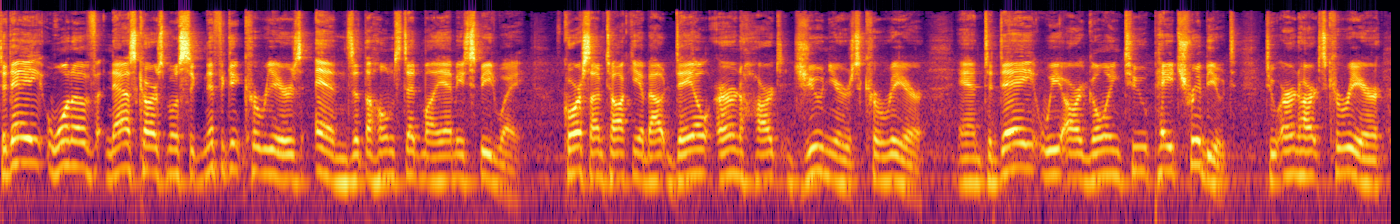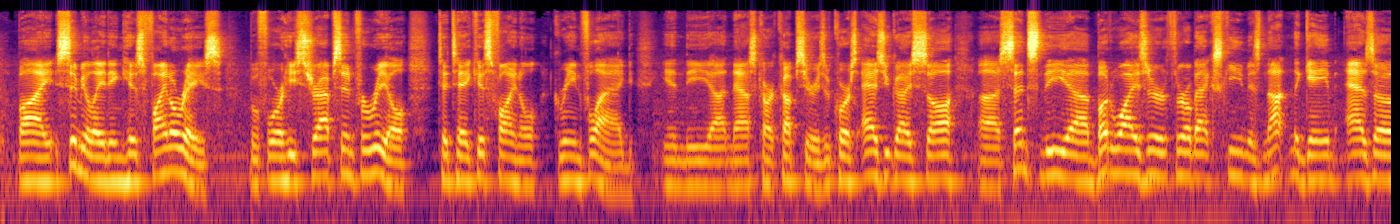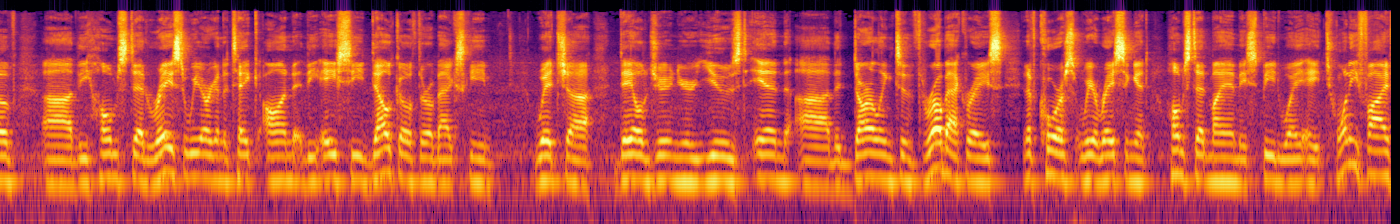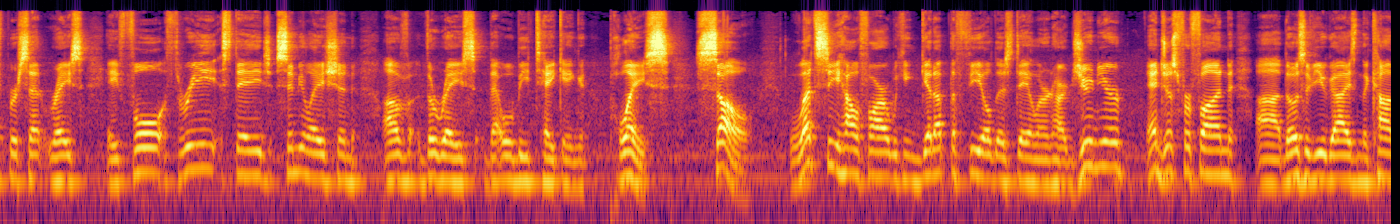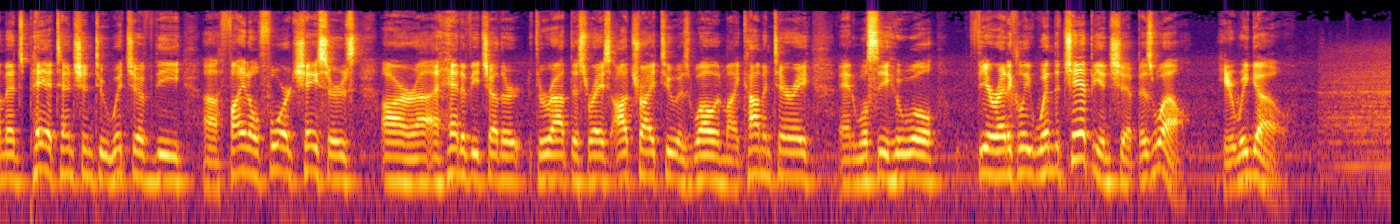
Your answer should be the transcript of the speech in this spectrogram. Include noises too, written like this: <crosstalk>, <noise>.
Today, one of NASCAR's most significant careers ends at the Homestead Miami Speedway. Of course, I'm talking about Dale Earnhardt Jr.'s career. And today we are going to pay tribute to Earnhardt's career by simulating his final race before he straps in for real to take his final green flag in the uh, NASCAR Cup Series. Of course, as you guys saw, uh, since the uh, Budweiser throwback scheme is not in the game as of uh, the Homestead race, we are going to take on the AC Delco throwback scheme which uh, Dale Jr. used in uh, the Darlington throwback race. And of course, we are racing at Homestead Miami Speedway, a 25% race, a full three stage simulation of the race that will be taking place. So, Let's see how far we can get up the field as Dale Earnhardt Jr. And just for fun, uh, those of you guys in the comments, pay attention to which of the uh, final four chasers are uh, ahead of each other throughout this race. I'll try to as well in my commentary, and we'll see who will theoretically win the championship as well. Here we go.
